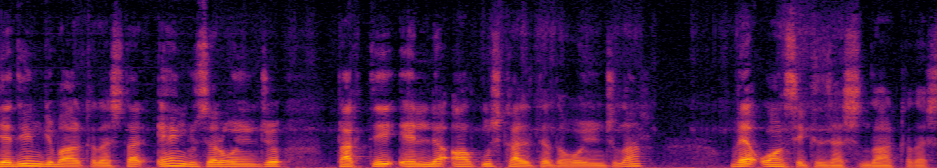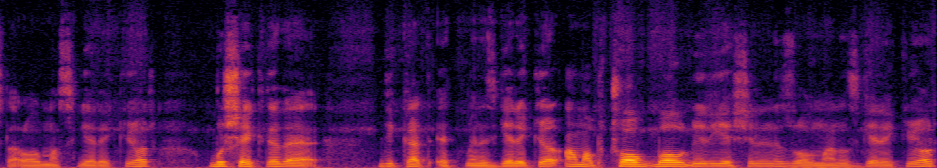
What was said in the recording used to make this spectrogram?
Dediğim gibi arkadaşlar en güzel oyuncu taktiği 50-60 kalitede oyuncular ve 18 yaşında arkadaşlar olması gerekiyor. Bu şekilde de dikkat etmeniz gerekiyor ama çok bol bir yeşiliniz olmanız gerekiyor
